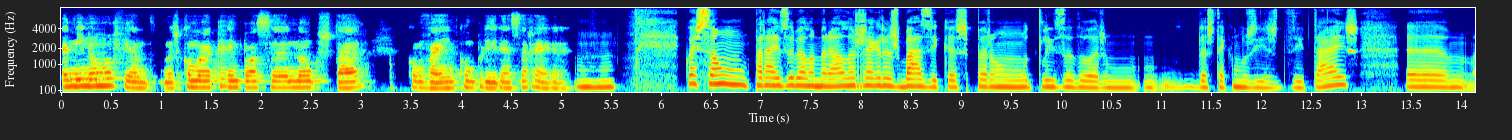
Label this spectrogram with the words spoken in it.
a mim não me ofende, mas como há quem possa não gostar, convém cumprir essa regra. Uhum. Quais são, para a Isabel Amaral, as regras básicas para um utilizador das tecnologias digitais, uh,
